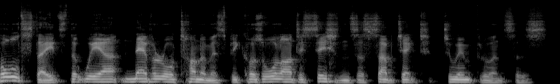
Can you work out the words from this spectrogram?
Paul states that we are never autonomous because all our decisions are subject to influences.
